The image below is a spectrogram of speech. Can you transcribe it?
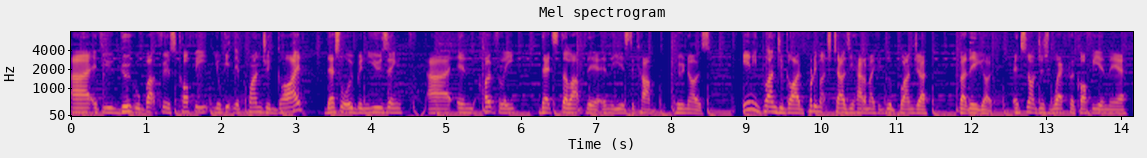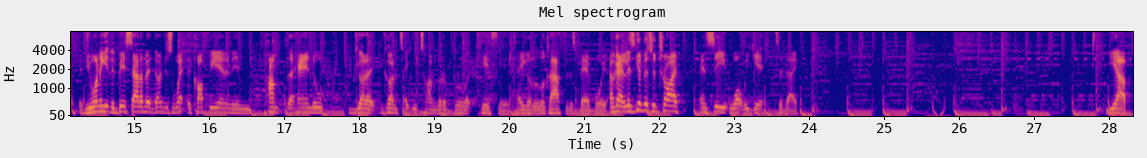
uh, if you Google But First Coffee, you'll get their plunger guide. That's what we've been using, uh, and hopefully that's still up there in the years to come. Who knows? Any plunger guide pretty much tells you how to make a good plunger. But there you go. It's not just whack the coffee in there. If you want to get the best out of it, don't just whack the coffee in and then pump the handle. You gotta gotta take your time, gotta brew it carefully, okay? You gotta look after this bad boy. Okay, let's give this a try and see what we get today. Yep.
